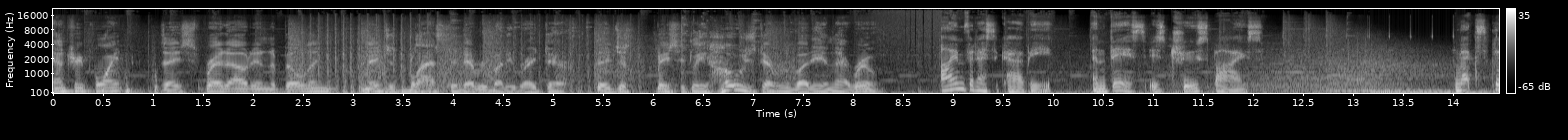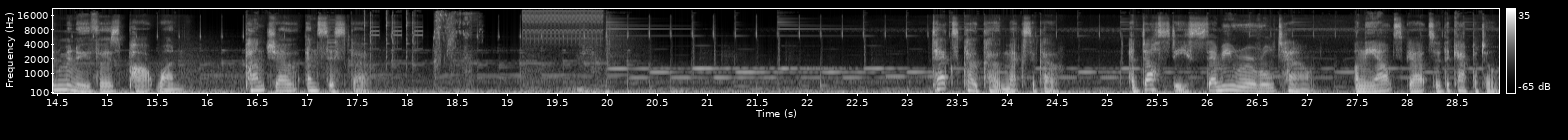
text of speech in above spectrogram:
entry point, they spread out in the building, and they just blasted everybody right there. They just basically hosed everybody in that room. I'm Vanessa Kirby, and this is True Spies. Mexican Maneuvers Part 1 Pancho and Cisco. Texcoco, Mexico, a dusty, semi rural town on the outskirts of the capital,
